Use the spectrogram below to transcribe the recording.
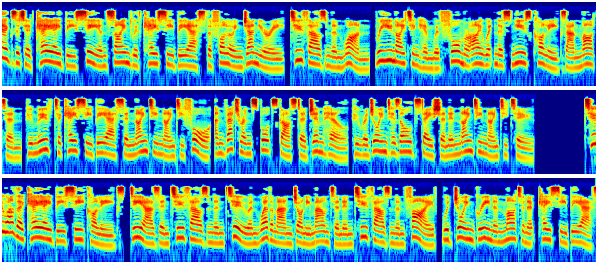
exited KABC and signed with KCBS the following January 2001, reuniting him with former Eyewitness News colleagues Ann Martin who moved to KCBS in 1994 and veteran sportscaster Jim Hill who rejoined his old station in 1992. Two other KABC colleagues, Diaz in 2002 and weatherman Johnny Mountain in 2005, would join Green and Martin at KCBS,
